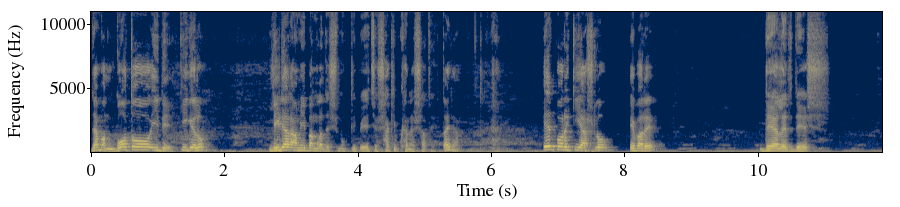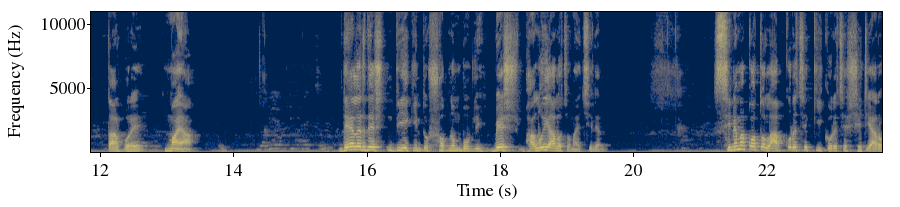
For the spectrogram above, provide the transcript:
যেমন গত ঈদে কি গেল? লিডার আমি বাংলাদেশ মুক্তি পেয়েছে শাকিব খানের সাথে, তাই না? এরপরে কি আসলো? এবারে দেয়ালের দেশ, তারপরে মায়া। দেয়ালের দেশ দিয়ে কিন্তু শবনম বুবলি বেশ ভালোই আলোচনায় ছিলেন। সিনেমা কত লাভ করেছে, কি করেছে, সেটি আরও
